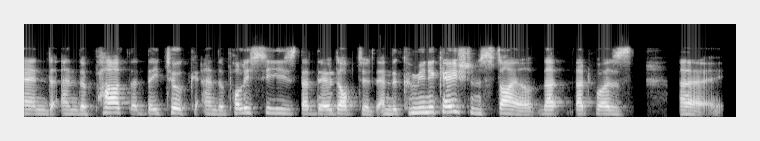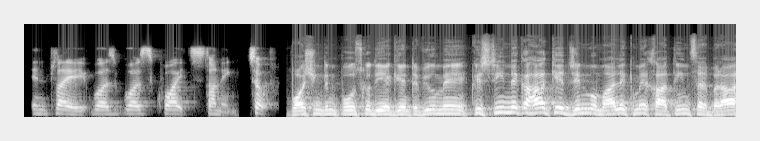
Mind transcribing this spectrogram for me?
and and the path that they took and the policies that they adopted and the communication style that that was uh, in play was was quite stunning. So वॉशिंगटन पोस्ट को दिए गए इंटरव्यू में क्रिस्टीन ने कहा कि जिन ममालिक में खातन सरबराह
